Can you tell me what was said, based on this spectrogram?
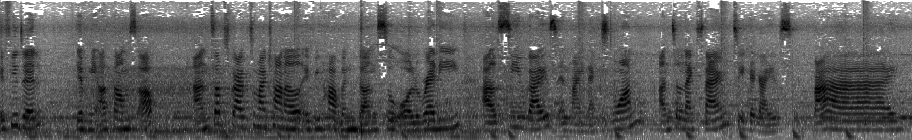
If you did give me a thumbs up and subscribe to my channel if you haven't done so already. I'll see you guys in my next one. Until next time take care guys. Bye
